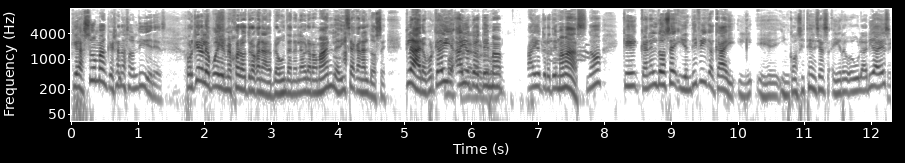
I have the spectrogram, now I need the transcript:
que asuman que ya no son líderes. ¿Por qué no le puede ir mejor a otro canal? Pregunta Ana Laura Román, le dice a Canal 12. Claro, porque ahí hay otro tema Román. hay otro tema más, ¿no? Que Canal 12 identifica que hay eh, inconsistencias e irregularidades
